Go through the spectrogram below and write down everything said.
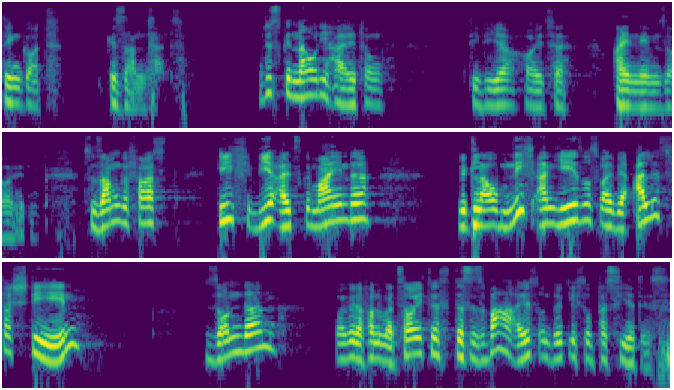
den Gott gesandt hat. Und das ist genau die Haltung, die wir heute einnehmen sollten. Zusammengefasst, ich, wir als Gemeinde, wir glauben nicht an Jesus, weil wir alles verstehen, sondern weil wir davon überzeugt sind, dass es wahr ist und wirklich so passiert ist.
